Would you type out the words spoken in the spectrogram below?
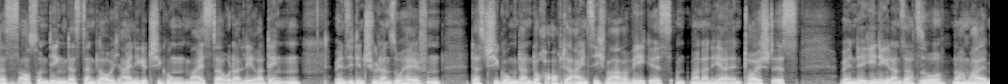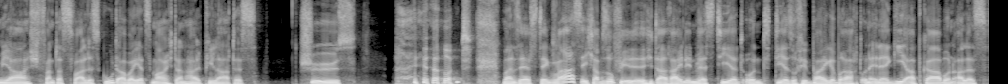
Das ist auch so ein Ding, dass dann, glaube ich, einige Qigong-Meister oder Lehrer denken, wenn sie den Schülern so helfen, dass Qigong dann doch auch der einzig wahre Weg ist und man dann eher enttäuscht ist, wenn derjenige dann sagt, so, nach einem halben Jahr, ich fand das zwar alles gut, aber jetzt mache ich dann halt Pilates. Tschüss. und man selbst denkt, was? Ich habe so viel da rein investiert und dir so viel beigebracht und Energieabgabe und alles.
